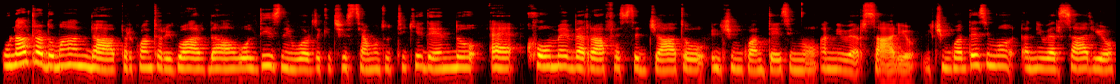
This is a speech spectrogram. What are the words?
Un'altra domanda per quanto riguarda Walt Disney World che ci stiamo tutti chiedendo è come verrà festeggiato il cinquantesimo anniversario. Il cinquantesimo anniversario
